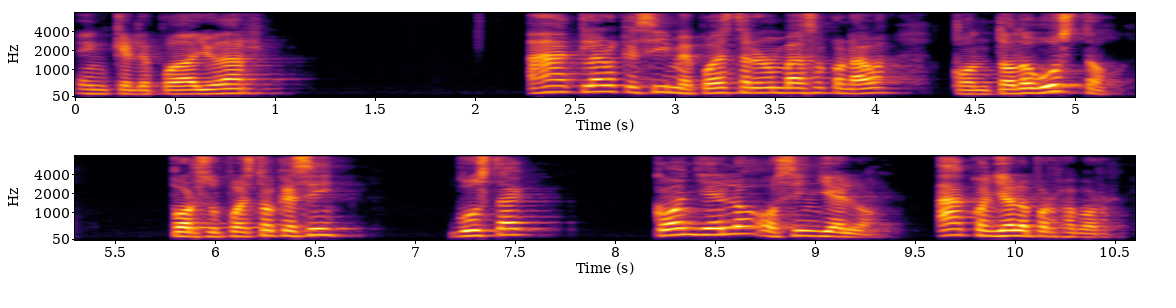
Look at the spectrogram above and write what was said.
¿En qué le puedo ayudar? Ah, claro que sí, ¿me puedes traer un vaso con agua? Con todo gusto. Por supuesto que sí. ¿Gusta con hielo o sin hielo? Ah, con hielo, por favor.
